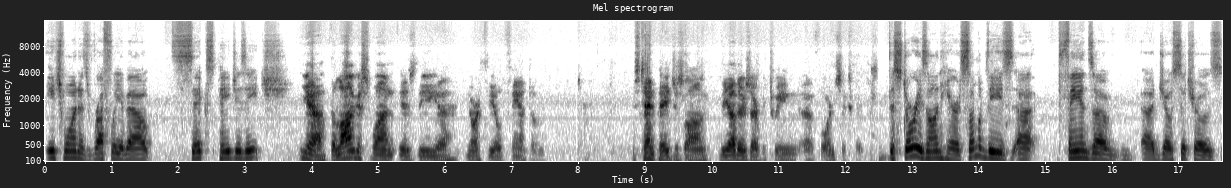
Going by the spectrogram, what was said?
Each one is roughly about six pages each. yeah, the longest one is the uh, Northfield Phantom. It's ten pages long. The others are between uh, four and six pages. the stories on here some of these uh, fans of uh, joe citro's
